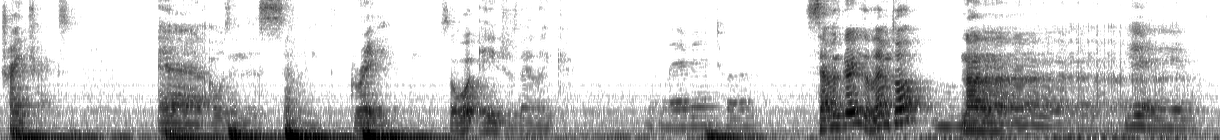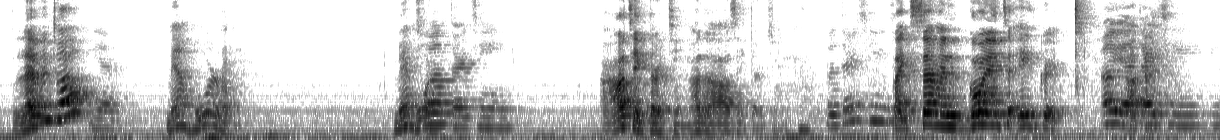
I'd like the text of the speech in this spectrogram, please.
train tracks. And I was in the seventh grade. Age was that? Like 11, 12. seventh grade? 11, 12? No, no, no, no, no, no, no, no, no, no. Yeah, yeah, 11, 12? yeah. Man, whore, man. Man, whore. 12, 13. I'll take 13. I'll, I'll say 13. But 13 Like seven, going into eighth grade. Oh, yeah, uh, 13. Yeah.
